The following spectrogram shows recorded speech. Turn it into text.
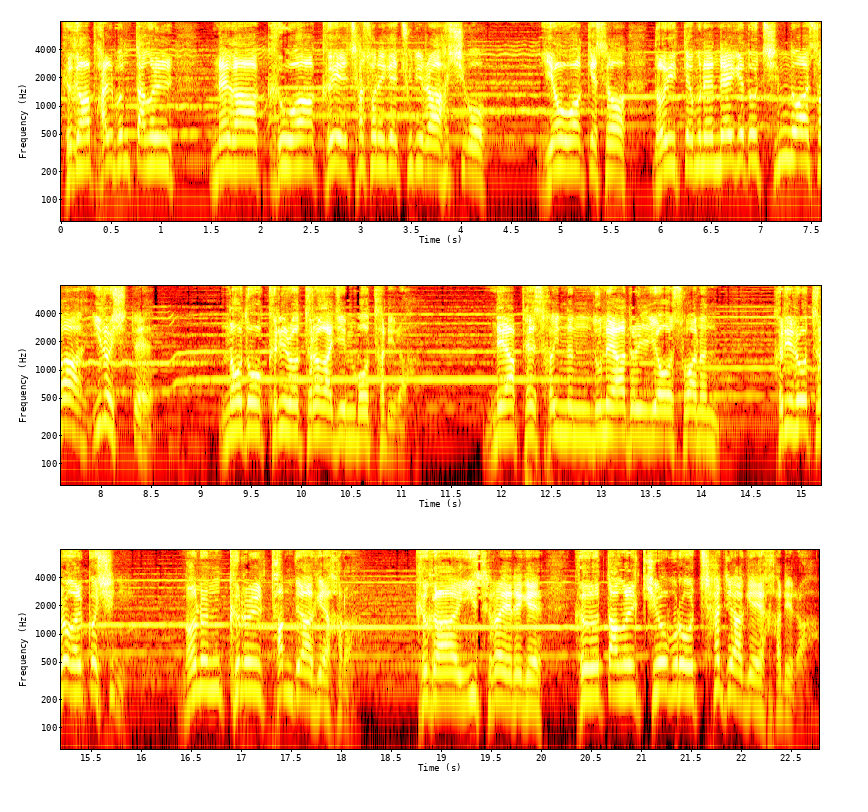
그가 밟은 땅을 내가 그와 그의 자손에게 주리라 하시고 여호와께서 너희 때문에 내게도 진노하사 이르시되 너도 그리로 들어가지 못하리라. 내 앞에 서 있는 눈의 아들 여호수아는 그리로 들어갈 것이니 너는 그를 담대하게 하라 그가 이스라엘에게 그 땅을 기업으로 차지하게 하리라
